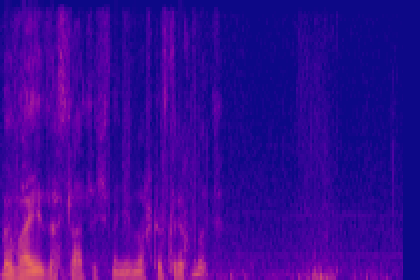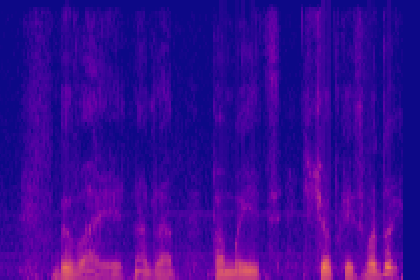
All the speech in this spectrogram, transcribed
Бывает достаточно немножко стряхнуть. Бывает, надо помыть щеткой с водой.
